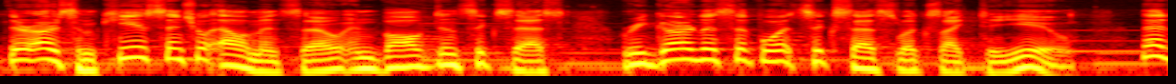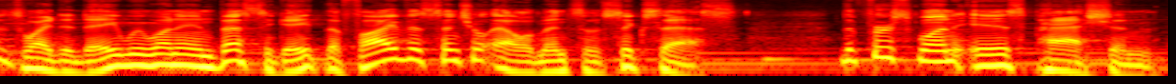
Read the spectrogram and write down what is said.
There are some key essential elements though involved in success regardless of what success looks like to you. That is why today we want to investigate the five essential elements of success. The first one is passion.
